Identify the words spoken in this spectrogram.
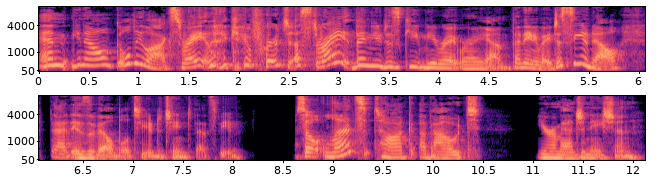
and you know, Goldilocks, right? Like if we're just right, then you just keep me right where I am. But anyway, just so you know, that is available to you to change that speed. So let's talk about your imagination.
